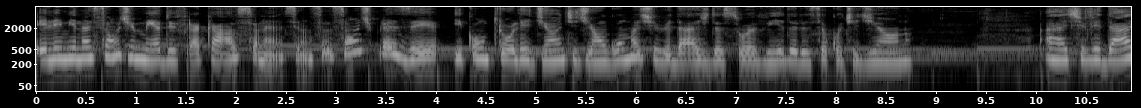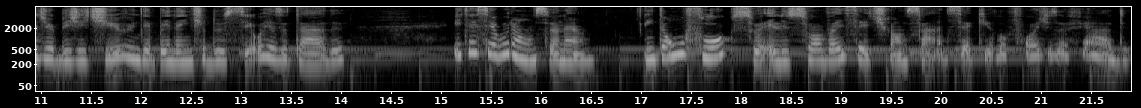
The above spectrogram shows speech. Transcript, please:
Eliminação de medo e fracasso, né? Sensação de prazer e controle diante de alguma atividade da sua vida, do seu cotidiano. A atividade objetivo independente do seu resultado. E ter segurança, né? Então o fluxo ele só vai ser descansado se aquilo for desafiado,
